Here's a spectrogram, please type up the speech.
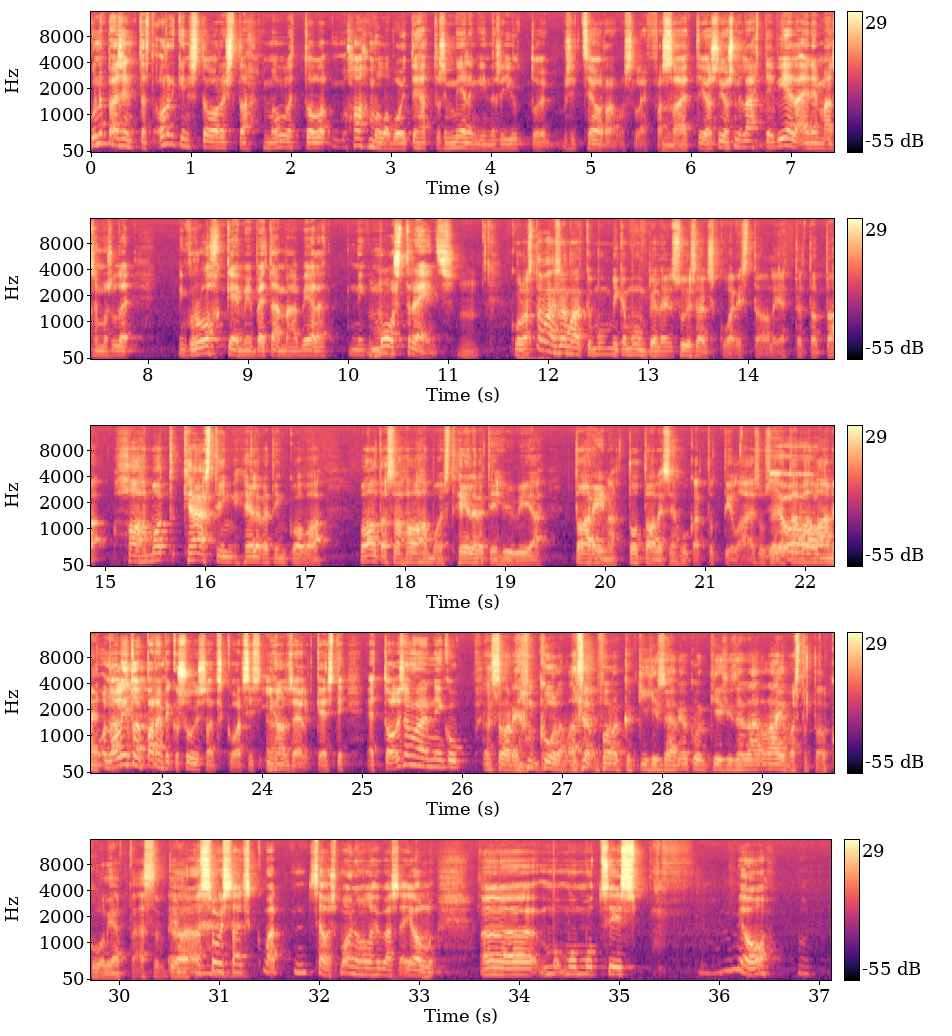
Kun ne pääsee nyt tästä Origin Storista, niin mä luulen, että tuolla hahmolla voi tehdä tosi mielenkiintoisia juttuja sit seuraavassa leffassa. Mm. Että jos, jos ne lähtee vielä enemmän semmoiselle niin rohkeammin vetämään vielä niin mm. more strange. Mm. Kuulostaa vähän samalta kuin mikä mun peli Suicide Squadista oli, että tota, hahmot, casting helvetin kova, valtaosa hahmoista helvetin hyviä, tarina, totaalisen hukattu tilaisuus. Eli tavallaan, että... no oli toi parempi kuin Suicide Squad, siis ihan selkeästi. Että oli semmoinen niin kuin, Sori, kuulemalta porukka kihisää, joku kihisää raivosta tuolla kuulijan päässä. Mutta joo. Joo, Suicide Squad, se olisi voinut olla hyvä, se ei ollut. Öö, Mutta mut siis, joo,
